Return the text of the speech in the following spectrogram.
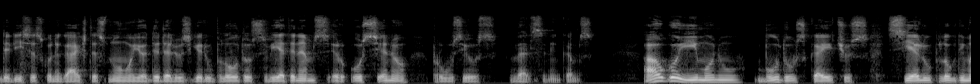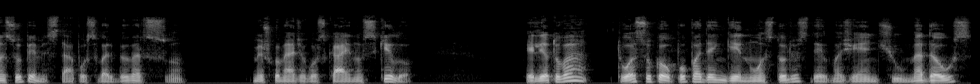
Didysis kunigaikštis nuomojo didelius gerių plautus vietiniams ir užsienio Prūsijos versininkams. Augo įmonių, būdų skaičius, sielių plaukdymas upėmis tapo svarbiu verslu. Miško medžiagos kainos kilo. Ir Lietuva tuo su kaupu padengė nuostolius dėl mažėjančių medaus,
